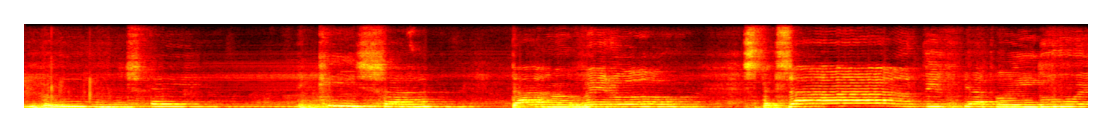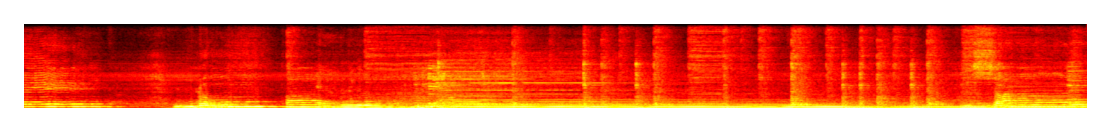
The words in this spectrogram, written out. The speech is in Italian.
Luce di chissà davvero spezzarti il fiato in due. Non parlo sale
